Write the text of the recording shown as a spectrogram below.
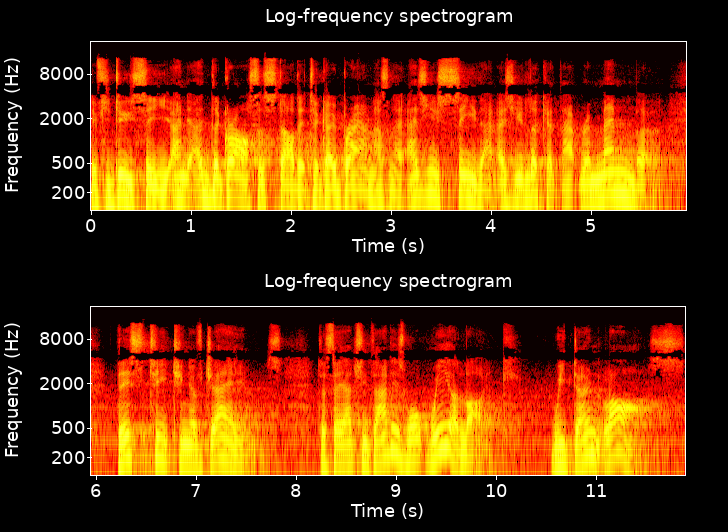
if you do see, and the grass has started to go brown, hasn't it? As you see that, as you look at that, remember this teaching of James to say, actually, that is what we are like. We don't last.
